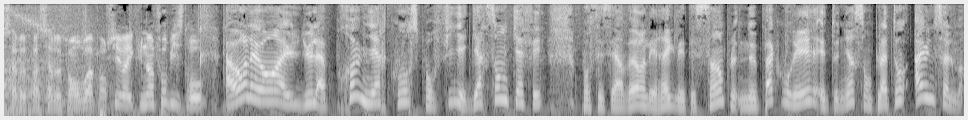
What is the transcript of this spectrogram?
Ça veut pas, ça veut pas. On va poursuivre avec une info bistrot. À Orléans a eu lieu la première course pour filles et garçons de café. Pour ces serveurs, les règles étaient simples, ne pas courir et tenir son plateau à une seule main.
